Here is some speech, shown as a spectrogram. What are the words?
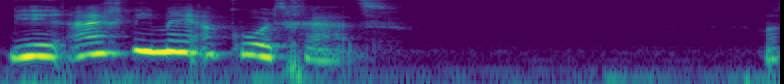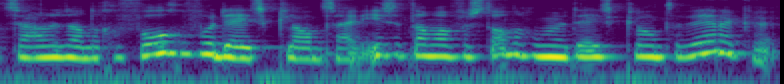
die er eigenlijk niet mee akkoord gaat. Wat zouden dan de gevolgen voor deze klant zijn? Is het dan wel verstandig om met deze klant te werken?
